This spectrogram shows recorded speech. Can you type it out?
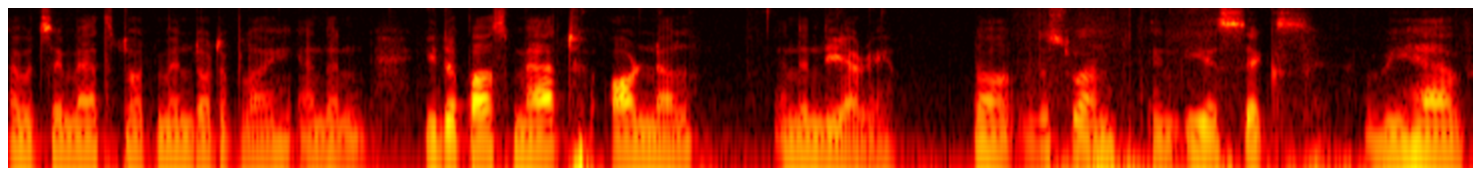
I would say math.min.apply and then either pass math or null and then the array. Now this one in ES6 we have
